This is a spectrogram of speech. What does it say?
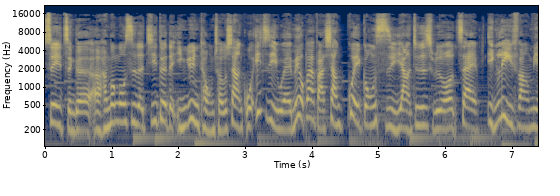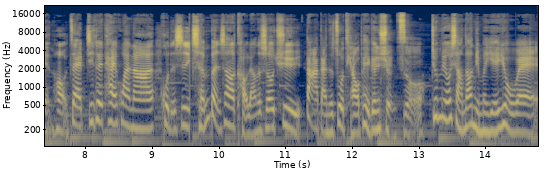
所以整个呃航空公司的机队的营运统筹上，我一直以为没有办法像贵公司一样，就是比如说在盈利方面哈，在机队汰换啊，或者是成本上的考量的时候，去大胆的做调配跟选择，就没有想到你们也有哎。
